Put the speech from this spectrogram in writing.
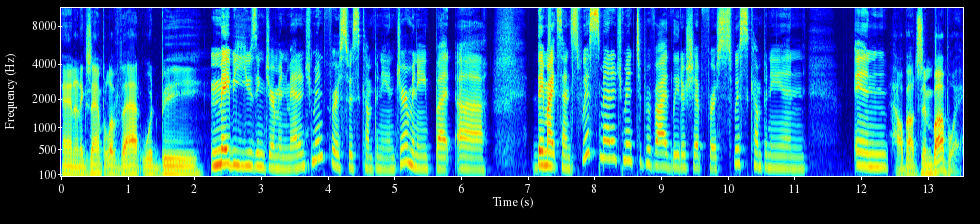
And an example of that would be. Maybe using German management for a Swiss company in Germany, but uh, they might send Swiss management to provide leadership for a Swiss company in. in. How about Zimbabwe?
